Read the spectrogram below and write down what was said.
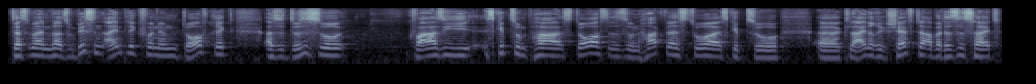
dass man mal so ein bisschen Einblick von dem Dorf kriegt. Also das ist so quasi, es gibt so ein paar Stores, das ist so ein Hardware-Store, es gibt so äh, kleinere Geschäfte, aber das ist halt,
